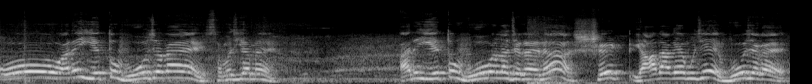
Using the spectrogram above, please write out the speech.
ओ अरे ये तो वो जगह है, समझ गया मैं। अरे ये तो वो वाला जगह है ना। शेट याद आ गया मुझे, वो जगह है।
